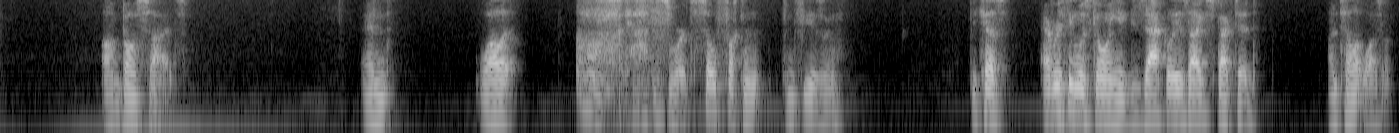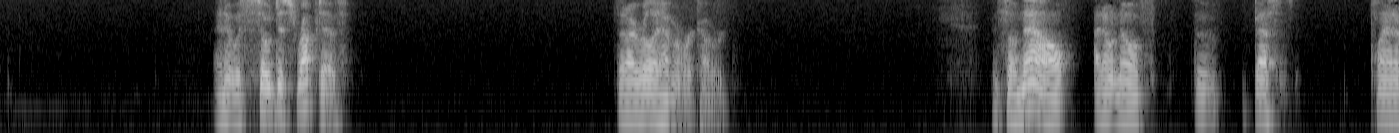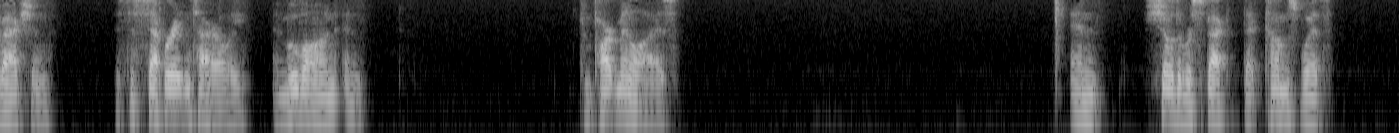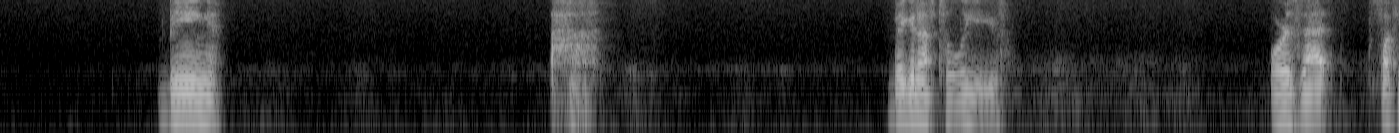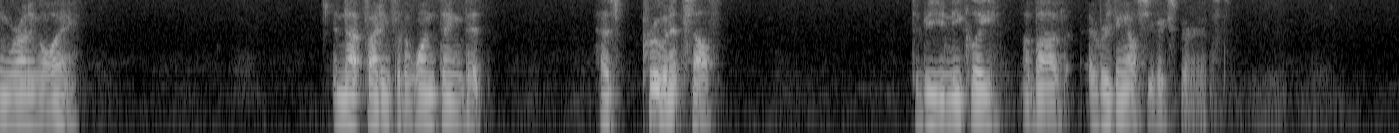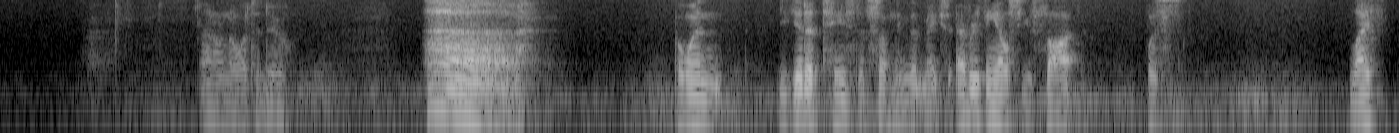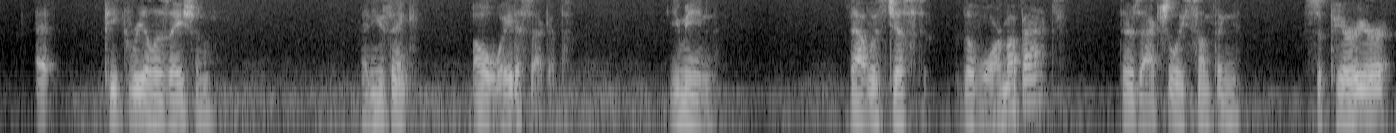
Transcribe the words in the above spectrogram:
on both sides. And while it, oh God, this is where it's so fucking confusing. Because everything was going exactly as I expected until it wasn't. And it was so disruptive that I really haven't recovered. And so now I don't know if the best plan of action is to separate entirely and move on and compartmentalize and show the respect that comes with being uh, big enough to leave? Or is that fucking running away? And not fighting for the one thing that has proven itself to be uniquely above everything else you've experienced. I don't know what to do. but when you get a taste of something that makes everything else you thought was life at peak realization, and you think, oh, wait a second. You mean that was just the warm up act? There's actually something superior,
